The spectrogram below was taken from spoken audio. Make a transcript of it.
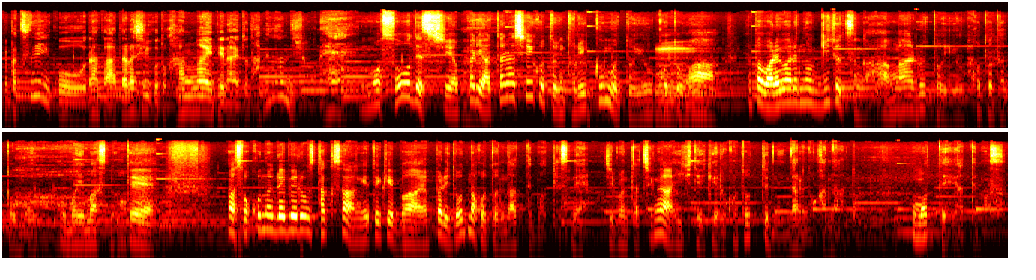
やっぱ常にこうなんか新しいこと考えてないとダメなんでしょうね。もうそうですしやっぱり新しいことに取り組むということは、やっぱ我々の技術が上がるということだと思い思いますので、まあ、そこのレベルをたくさん上げていけばやっぱりどんなことになってもですね自分たちが生きていけることっていうのになるのかなと思ってやってます。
